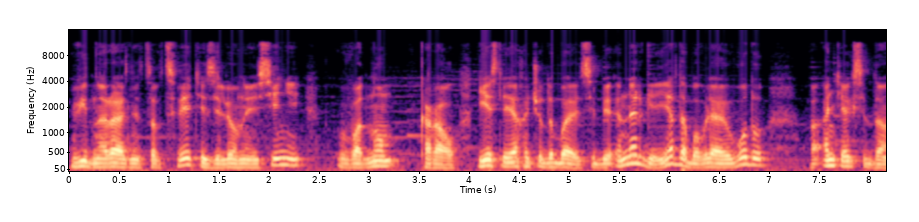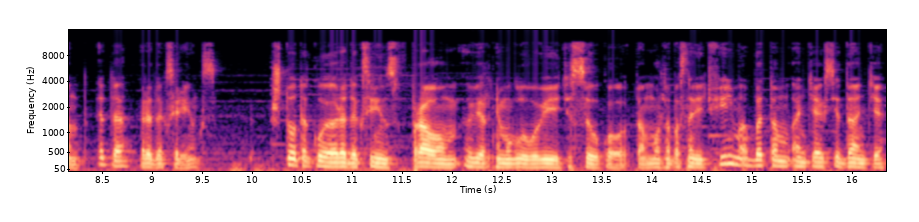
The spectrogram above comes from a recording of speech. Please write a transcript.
Видно разница в цвете зеленый и синий в одном коралл. Если я хочу добавить себе энергии, я добавляю воду антиоксидант. Это Redox Rings. Что такое Redox Rings? В правом верхнем углу вы видите ссылку. Там можно посмотреть фильм об этом антиоксиданте.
